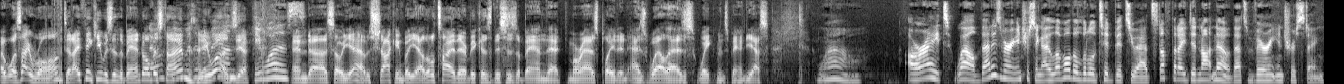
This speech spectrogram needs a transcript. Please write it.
Uh, was I wrong? Did I think he was in the band all No, this time? he was the band. yeah. He was. And uh, so, yeah, it was shocking. But yeah, a little tie there because this is a band that Moraz played in as well as Wakeman's band. Yes. Wow. All right. Well, that is very interesting. I love all the little tidbits you add, stuff that I did not know. That's very interesting.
